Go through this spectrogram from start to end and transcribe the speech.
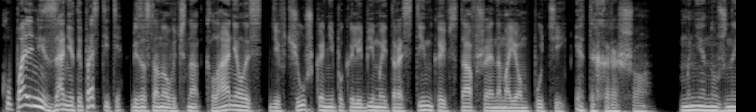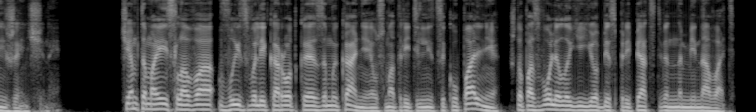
купальни заняты, простите». Безостановочно кланялась девчушка непоколебимой тростинкой, вставшая на моем пути. «Это хорошо. Мне нужны женщины». Чем-то мои слова вызвали короткое замыкание у смотрительницы купальни, что позволило ее беспрепятственно миновать.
